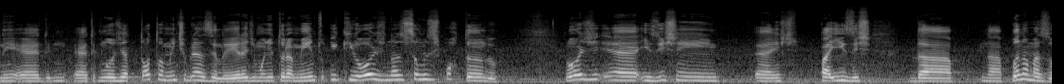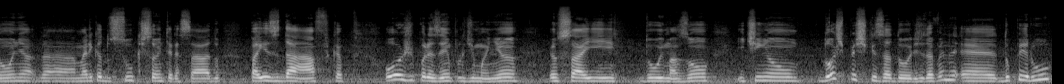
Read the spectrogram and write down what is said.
É, é tecnologia totalmente brasileira de monitoramento e que hoje nós estamos exportando. Hoje é, existem é, países da na Panamazônia, da América do Sul que estão interessados, países da África. Hoje, por exemplo, de manhã, eu saí do Amazon e tinham dois pesquisadores da, é, do Peru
